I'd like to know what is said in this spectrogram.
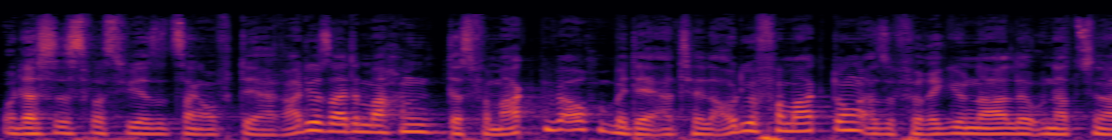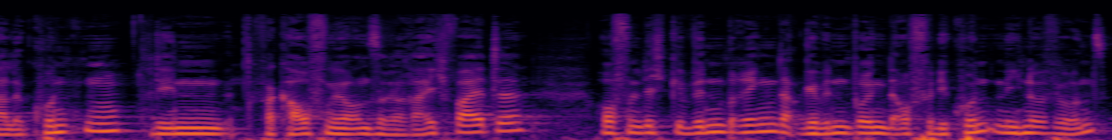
Und das ist, was wir sozusagen auf der Radioseite machen. Das vermarkten wir auch mit der RTL-Audiovermarktung, also für regionale und nationale Kunden. Denen verkaufen wir unsere Reichweite, hoffentlich gewinnbringend, gewinnbringend auch für die Kunden, nicht nur für uns.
